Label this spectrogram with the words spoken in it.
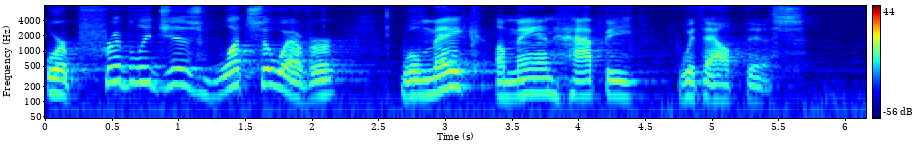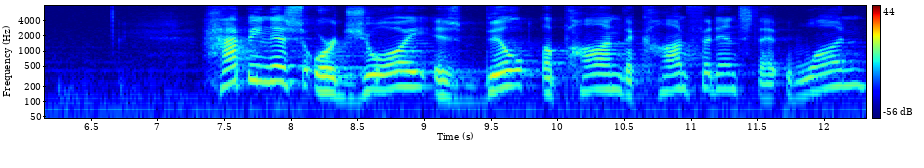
or privileges whatsoever will make a man happy without this. Happiness or joy is built upon the confidence that one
